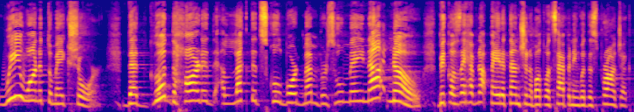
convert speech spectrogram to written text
We wanted to make sure that good hearted elected school board members who may not know because they have not paid attention about what's happening with this project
